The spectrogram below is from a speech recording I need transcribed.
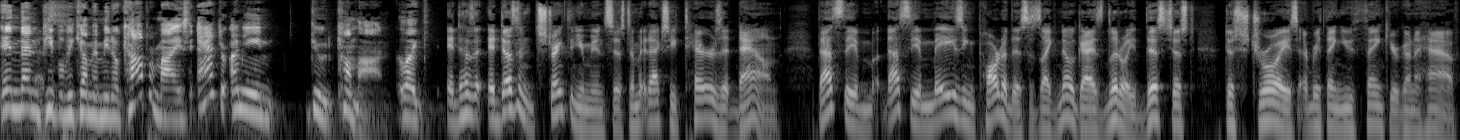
And then people become immunocompromised after. I mean, dude, come on. Like, It doesn't. It doesn't strengthen your immune system. It actually tears it down. That's the that's the amazing part of this. Is like, no, guys, literally, this just destroys everything you think you're going to have.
